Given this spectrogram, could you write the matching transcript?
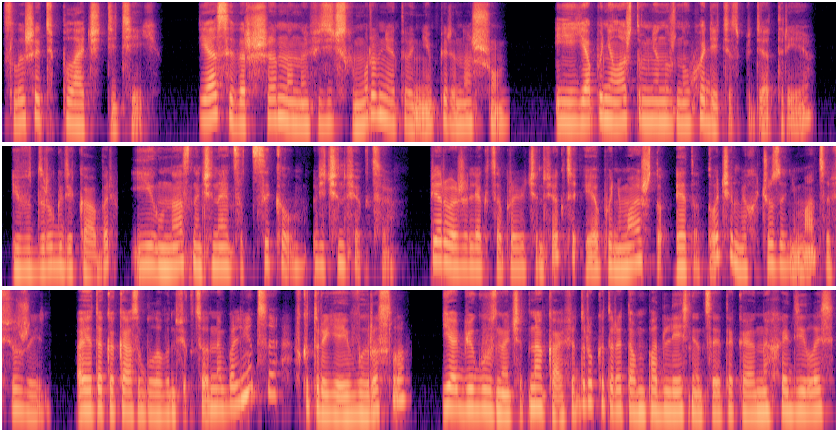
слышать плач детей. Я совершенно на физическом уровне этого не переношу. И я поняла, что мне нужно уходить из педиатрии. И вдруг декабрь, и у нас начинается цикл ВИЧ-инфекции. Первая же лекция про ВИЧ-инфекцию, и я понимаю, что это то, чем я хочу заниматься всю жизнь. А это как раз было в инфекционной больнице, в которой я и выросла. Я бегу, значит, на кафедру, которая там под лестницей такая находилась.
